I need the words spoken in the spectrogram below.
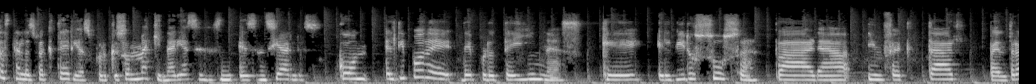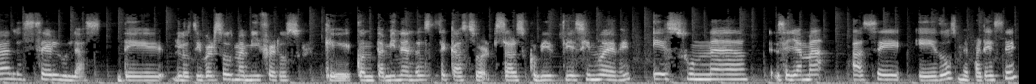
hasta las bacterias, porque son maquinarias esenciales. Con el tipo de, proteínas que el virus usa para infectar para entrar a las células de los diversos mamíferos que contaminan, en este caso, SARS-CoV-19, es una, se llama ACE2, me parece,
